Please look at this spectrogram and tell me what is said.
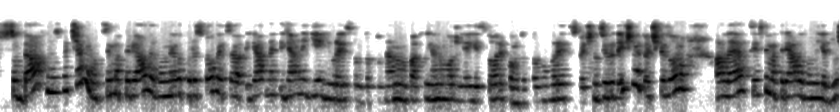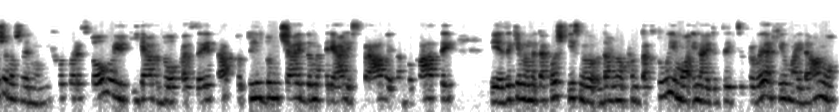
в судах, ну звичайно, ці матеріали вони використовуються. Я не я не є юристом, тобто в даному випадку я не можу, я є істориком, тобто говорити точно з юридичної точки зору, але ці всі матеріали вони є дуже важливими. Їх використовують як докази, так тобто їх долучають до матеріалів справи, адвокати. З якими ми також тісно давно контактуємо, і навіть цей цифровий архів майдану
